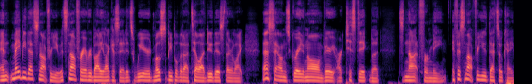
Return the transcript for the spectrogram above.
And maybe that's not for you. It's not for everybody. Like I said, it's weird. Most people that I tell I do this, they're like, that sounds great and all and very artistic, but it's not for me. If it's not for you, that's okay.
